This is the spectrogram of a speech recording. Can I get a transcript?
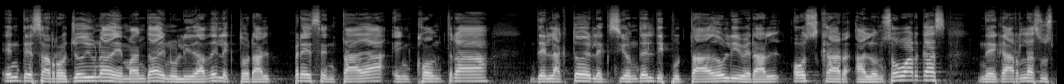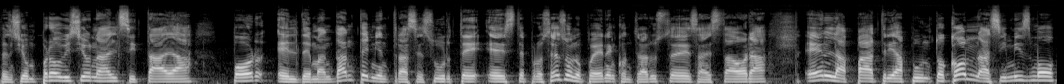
en desarrollo de una demanda de nulidad electoral presentada en contra del acto de elección del diputado liberal Oscar Alonso Vargas, negar la suspensión provisional citada por el demandante mientras se surte este proceso. Lo pueden encontrar ustedes a esta hora en lapatria.com. Asimismo,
